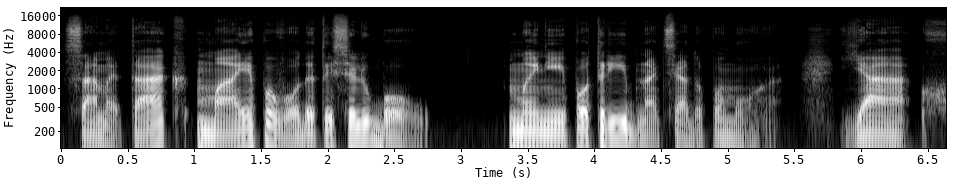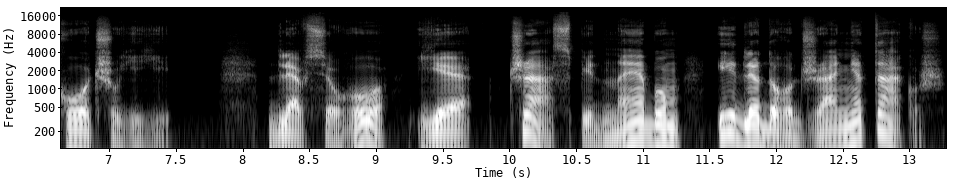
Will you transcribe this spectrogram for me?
Саме так має поводитися любов. Мені потрібна ця допомога. Я хочу її. Для всього є час під небом і для догоджання також.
